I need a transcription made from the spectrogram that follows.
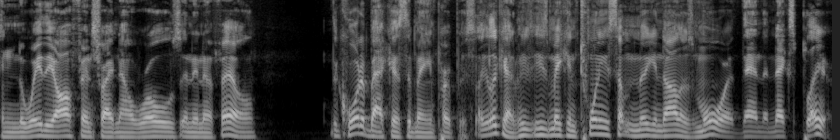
and the way the offense right now rolls in NFL, the quarterback is the main purpose. Like, look at him; he's, he's making twenty something million dollars more than the next player.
